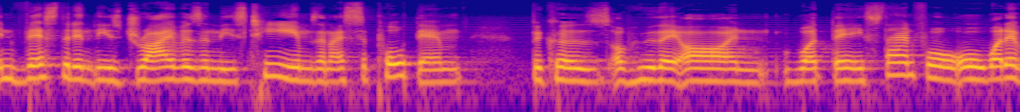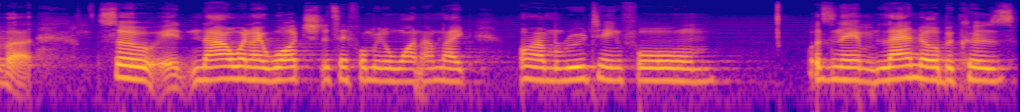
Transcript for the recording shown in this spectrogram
invested in these drivers and these teams, and I support them because of who they are and what they stand for or whatever. So it, now when I watch, let's say Formula One, I'm like, oh, I'm rooting for what's his name, Lando, because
